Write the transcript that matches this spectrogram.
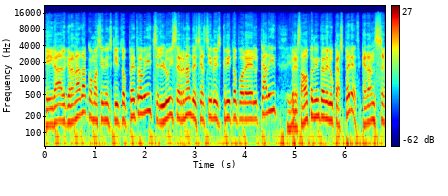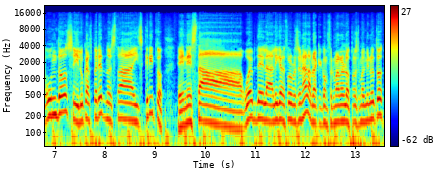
que irá al Granada, como ha sido inscrito Petrovic, Luis Hernández ya ha sido inscrito por el Cádiz, pero estamos pendientes de Lucas Pérez. Quedan segundos y Lucas Pérez no está inscrito en esta web de la Liga de Fútbol Profesional. Habrá que confirmarlo en los próximos minutos,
